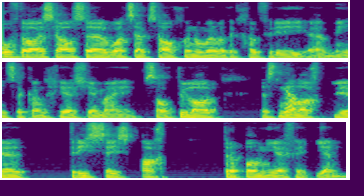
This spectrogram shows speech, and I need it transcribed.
of daar is selfs 'n WhatsApp selfoonnommer wat ek gou vir die uh, mense kan gee as jy my sal toelaat is 082 368 991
